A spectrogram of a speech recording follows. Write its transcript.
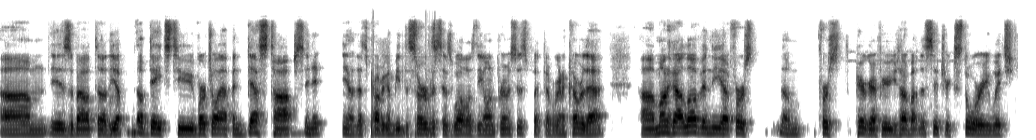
um, is about uh, the up- updates to virtual app and desktops, and it you know that's probably going to be the service as well as the on premises, but uh, we're going to cover that. Uh, Monica, I love in the uh, first um, first paragraph here you talk about the Citrix story, which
